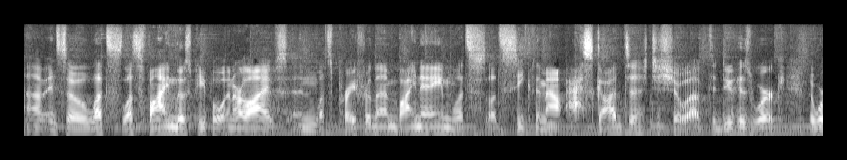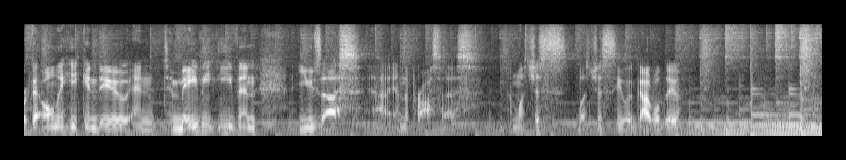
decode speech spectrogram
Uh, and so let's let's find those people in our lives and let's pray for them by name. Let's let's seek them out. Ask God to, to show up, to do His work, the work that only He can do, and to maybe even use us uh, in the process. And let's just let's just see what God will do.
